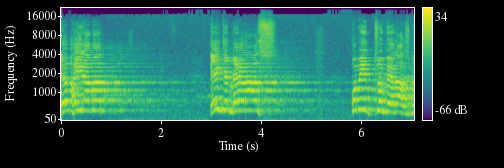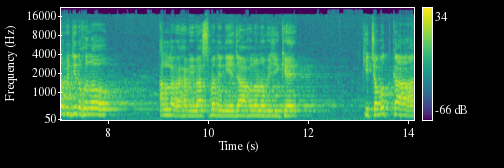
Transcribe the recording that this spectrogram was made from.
প্রিয় ভাইরা আমার, এই যে মেরাজ, পবিত্র মেরাজ নবীজির হলো, আল্লাহর হাবিব আসমানে নিয়ে যাওয়া হলো নবীজিকে। কি চমৎকার,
